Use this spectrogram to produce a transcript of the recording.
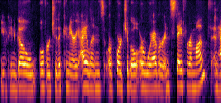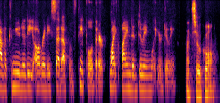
you can go over to the Canary Islands or Portugal or wherever and stay for a month and have a community already set up of people that are like-minded doing what you're doing. That's so cool.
